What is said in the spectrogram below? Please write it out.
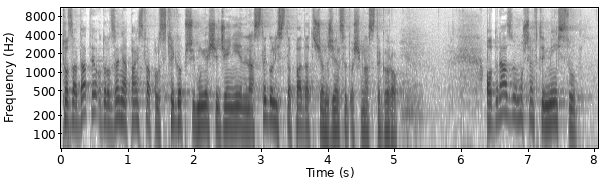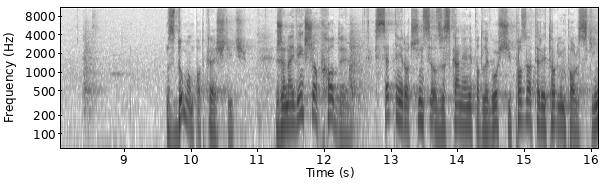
to za datę odrodzenia państwa polskiego przyjmuje się dzień 11 listopada 1918 roku. Od razu muszę w tym miejscu z dumą podkreślić, że największe obchody setnej rocznicy odzyskania niepodległości poza terytorium Polski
